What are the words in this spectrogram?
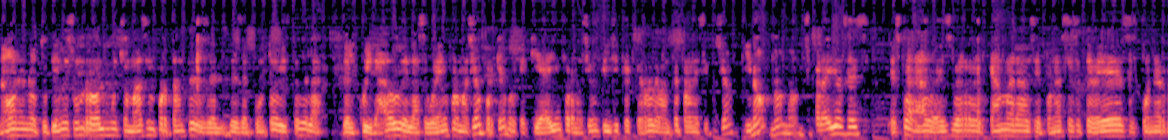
No, no, no, tú tienes un rol mucho más importante desde el, desde el punto de vista de la, del cuidado de la seguridad de información. ¿Por qué? Porque aquí hay información física que es relevante para la institución. Y no, no, no, para ellos es, es cuadrado, es ver cámaras, poner CCTVs, es poner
